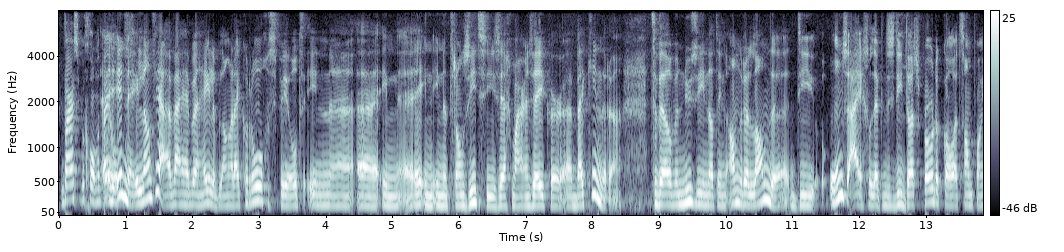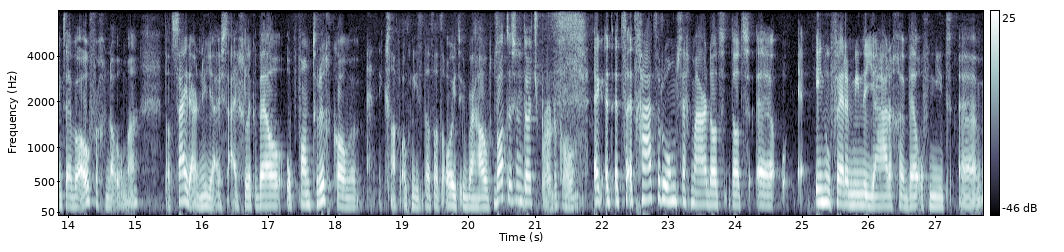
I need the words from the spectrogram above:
Waar is het begonnen? Bij ons? In Nederland, ja. Wij hebben een hele belangrijke rol gespeeld in, uh, in, in, in de transitie, zeg maar. En zeker uh, bij kinderen. Terwijl we nu zien dat in andere landen die ons eigenlijk, dus die Dutch Protocol at some point hebben overgenomen, dat zij daar nu juist eigenlijk wel op van terugkomen. En ik snap ook niet dat dat ooit überhaupt. Wat is een Dutch Protocol? Het, het, het gaat erom, zeg maar, dat, dat uh, in hoeverre minderjarigen wel of niet um,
